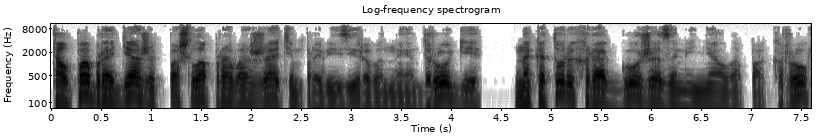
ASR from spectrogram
Толпа бродяжек пошла провожать импровизированные дроги, на которых Рогожа заменяла покров,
